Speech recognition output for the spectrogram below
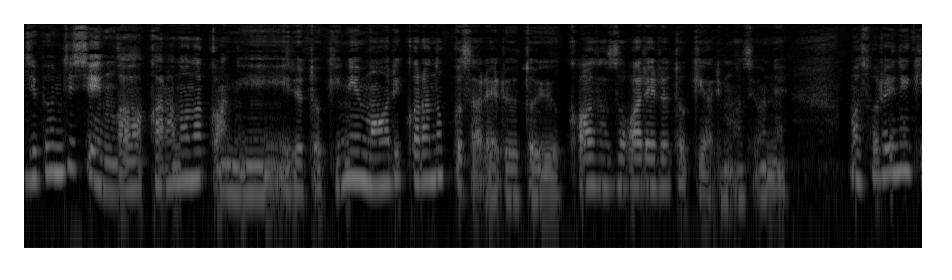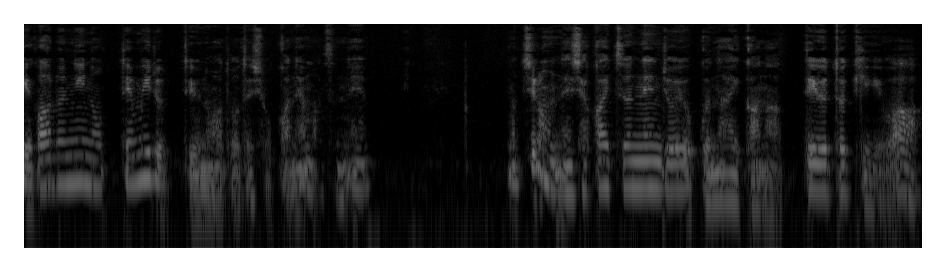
自分自身が殻の中にいるときに周りからノックされるというか誘われるときありますよね。まあそれに気軽に乗ってみるっていうのはどうでしょうかね、まずね。もちろんね、社会通念上良くないかなっていうときは、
